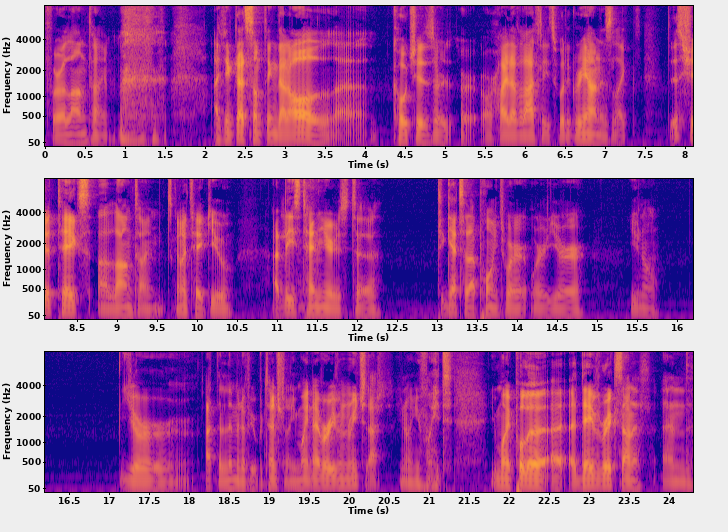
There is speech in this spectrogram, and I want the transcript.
for a long time. I think that's something that all uh, coaches or, or, or high level athletes would agree on is like this shit takes a long time. It's gonna take you at least ten years to to get to that point where where you're, you know, you're at the limit of your potential. You might never even reach that. You know, you might you might pull a, a, Dave Ricks on it and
